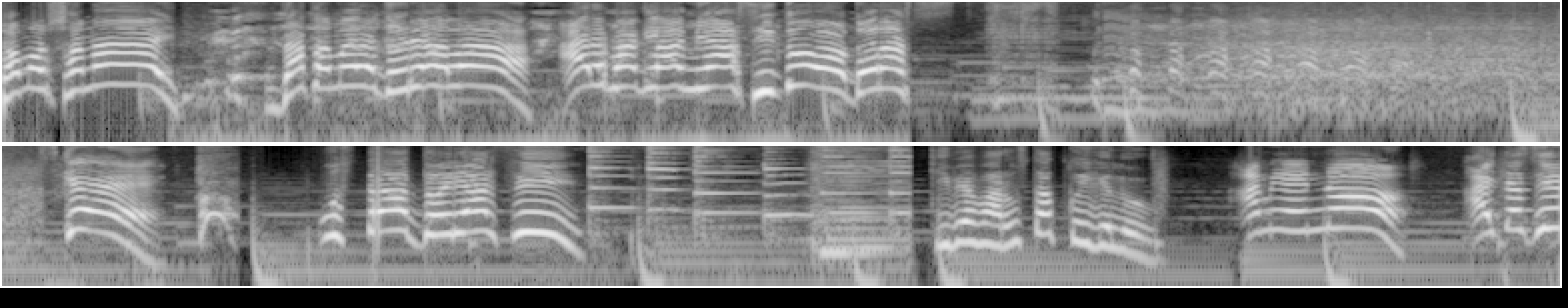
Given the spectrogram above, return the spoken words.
সমস্যা নাই। যাতা মারা ধরে আলা। আরে পাগলা আমি আছি তো ধরাস কে? উস্তাদ ধরে আসছি কি ব্যাপার উস্তাদ কই গেল? আমি এন্ন আইতাছি।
